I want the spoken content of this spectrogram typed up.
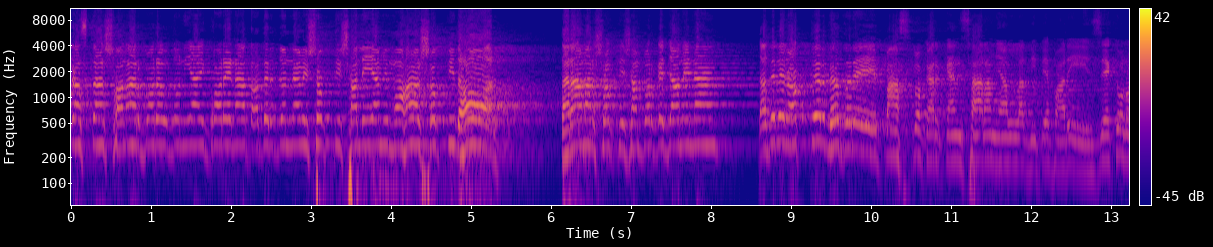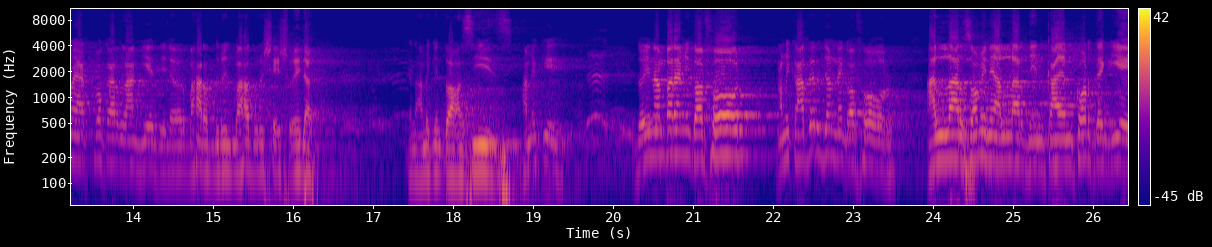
কাজটা শোনার পরেও দুনিয়ায় করে না, তাদের জন্য আমি শক্তিশালী, আমি মহাশক্তিধর। তারা আমার শক্তি সম্পর্কে জানে না। তাদের রক্তের ভেতরে পাঁচ প্রকার ক্যান্সার আমি আল্লাহ দিতে পারি। যে কোনো এক প্রকার লাগিয়ে দিলে ওর বাহাদুরি বাহাদুরি শেষ হয়ে যায়। আমি কিন্তু আজিজ। আমি কি? দুই নাম্বারে, আমি গফর। আমি কাদের জন্য গফর? আল্লাহর জমিনে আল্লাহর দিন কায়েম করতে গিয়ে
